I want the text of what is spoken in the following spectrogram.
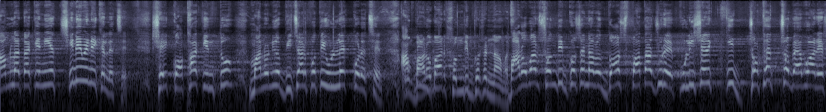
মামলাটাকে নিয়ে ছিনিমিনি খেলেছে সেই কথা কিন্তু মাননীয় বিচারপতি উল্লেখ করেছেন। বারোবার সন্দীপ ঘোষের নাম বারোবার সন্দীপ ঘোষের নামে দশ পাতা জুড়ে পুলিশের কি যথেচ্ছ ব্যবহারের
